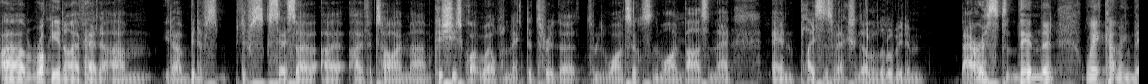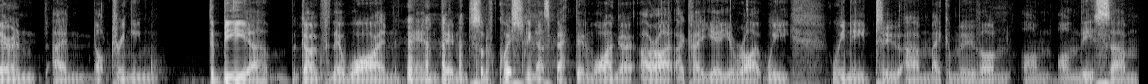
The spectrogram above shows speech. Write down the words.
uh, Rocky and I have had um, you know a bit of bit of success over, over time because she's quite well connected through the through the wine circles and the wine bars and that, and places have actually got a little bit embarrassed then that we're coming there and and not drinking the beer, but going for their wine, and then sort of questioning us back then why and go, all right, okay, yeah, you're right. We we need to um, make a move on on on this. Um,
